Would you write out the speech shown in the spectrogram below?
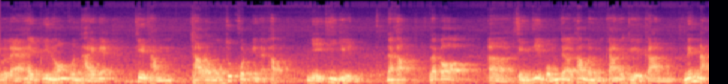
ดูแลให้พี่น้องคนไทยเนี่ยที่ทำชาวประมงทุกคนเนี่ยนะครับมีที่ยืนนะครับ แล้วก็สิ่งที่ผมจะเข้ามาดำเนินการก็คือการเน้นหนัก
